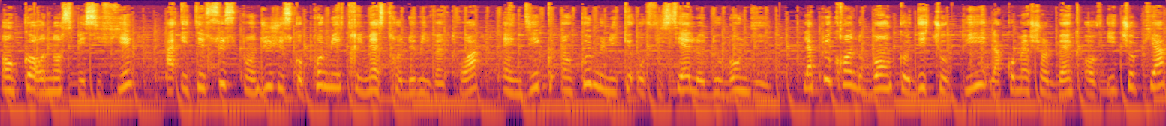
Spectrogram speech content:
encore non spécifiés a été suspendu jusqu'au premier trimestre 2023, indique un communiqué officiel de Bangui. La plus grande banque d'Éthiopie, la Commercial Bank of Ethiopia,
